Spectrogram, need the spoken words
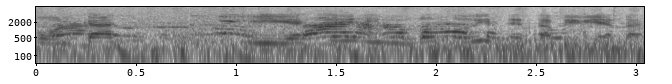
Polca y este inundó todita esta vivienda.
